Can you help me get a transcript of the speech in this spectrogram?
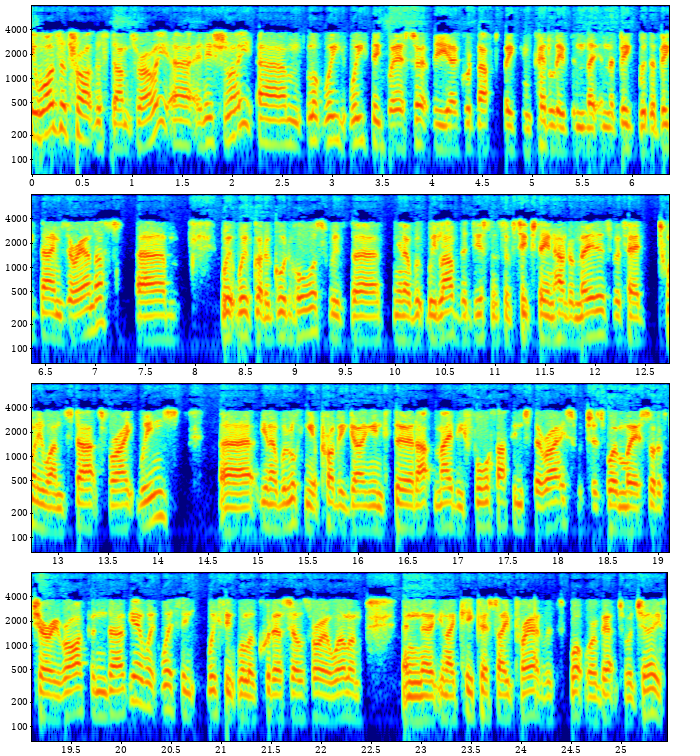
It was a throw at the stumps, Rowie. Uh, initially, um, look, we, we think we're certainly uh, good enough to be competitive in the in the big with the big names around us. Um, we, we've got a good horse. With uh, you know, we, we love the distance of sixteen hundred metres. We've had twenty one starts for eight wins. Uh, you know, we're looking at probably going in third up, maybe fourth up into the race, which is when we're sort of cherry ripe. And uh, yeah, we, we think we think we'll acquit ourselves very well and and uh, you know keep SA proud with what we're about to achieve.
